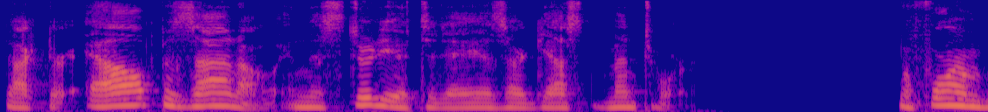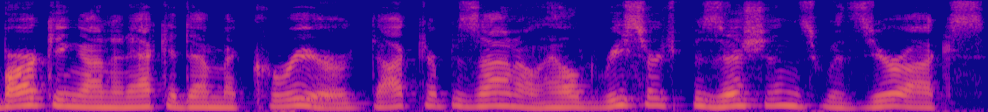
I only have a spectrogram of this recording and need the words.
Dr. Al Pisano, in the studio today as our guest mentor. Before embarking on an academic career, Dr. Pisano held research positions with Xerox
